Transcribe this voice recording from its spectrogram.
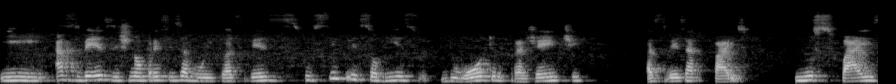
E às vezes não precisa muito, às vezes um simples sorriso do outro para a gente, às vezes faz, nos faz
